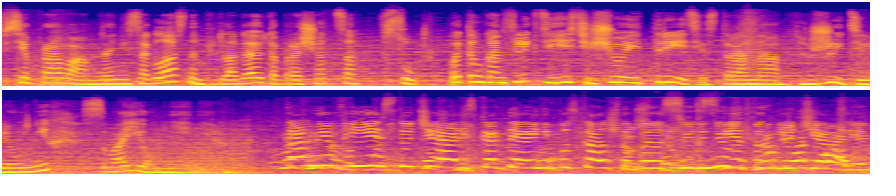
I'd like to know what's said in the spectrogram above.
все права. На несогласным предлагают обращаться в суд. В этом конфликте есть еще и третья сторона. Жители, у них свое мнение. Ко мне в дверь стучались, когда я не пускала, чтобы свет подключали.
